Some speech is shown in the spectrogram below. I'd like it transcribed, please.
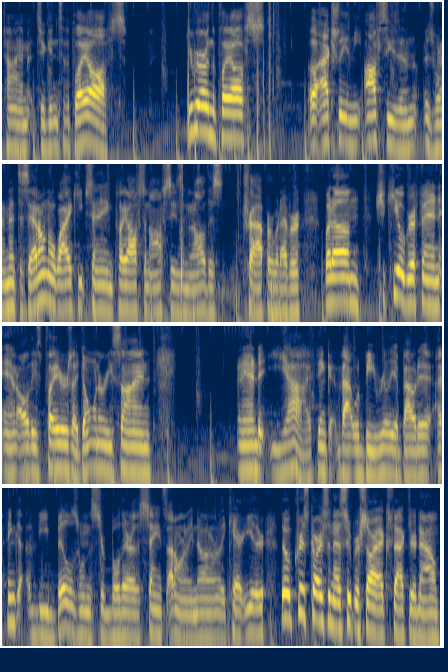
time to get into the playoffs. Here we are in the playoffs. Uh, actually, in the off season is what I meant to say. I don't know why I keep saying playoffs and off season and all this trap or whatever. But um, Shaquill Griffin and all these players, I don't want to resign. And yeah, I think that would be really about it. I think the Bills won the Super Bowl there, or the Saints. I don't really know. I don't really care either. Though Chris Carson has superstar X Factor now.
